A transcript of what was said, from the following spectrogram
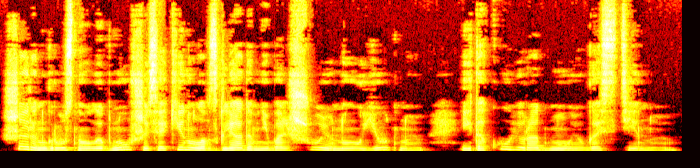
Шерон, грустно улыбнувшись, окинула взглядом небольшую, но уютную и такую родную гостиную.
